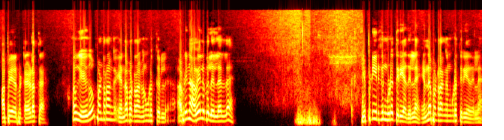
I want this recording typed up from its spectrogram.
அப்பேற்பட்ட இடத்த. அவங்க ஏதோ பண்ணுறாங்க என்ன பண்ணுறாங்கன்னு கூட தெரியல. அப்படின்னு அவைலபிள் இல்லைல்ல. எப்படி இருக்குன்னு கூட தெரியாதுல்ல. என்ன பண்ணுறாங்கன்னு கூட தெரியாதுல்ல.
